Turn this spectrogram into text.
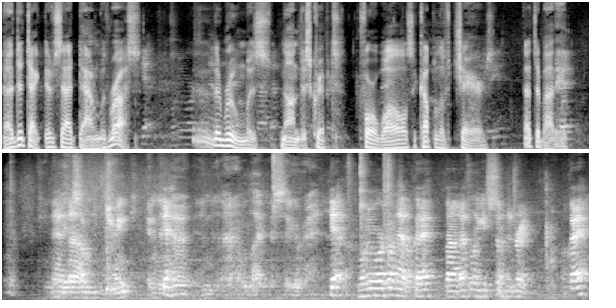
a detective sat down with Russ. The room was nondescript four walls, a couple of chairs. That's about it. And, Get um, some drink and, yeah. uh, and I would like a cigarette. yeah, let me work on that, okay? But I'll definitely get you something to drink. Okay?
